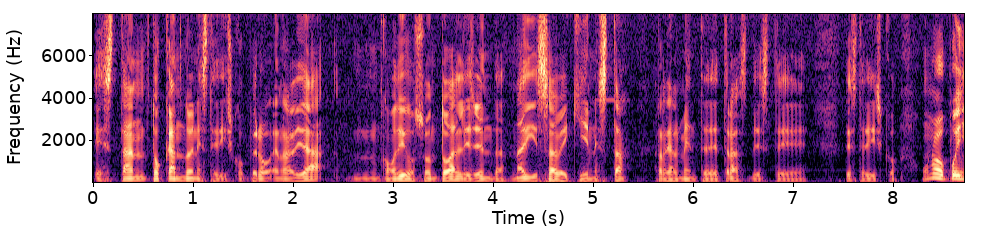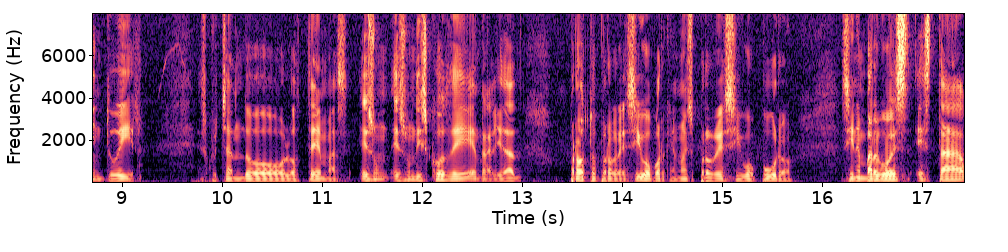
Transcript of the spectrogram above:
están tocando en este disco, pero en realidad, mm, como digo, son todas leyendas. Nadie sabe quién está realmente detrás de este, de este disco. Uno lo puede intuir escuchando los temas. Es un, es un disco de, en realidad, proto-progresivo, porque no es progresivo puro. Sin embargo, es, está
